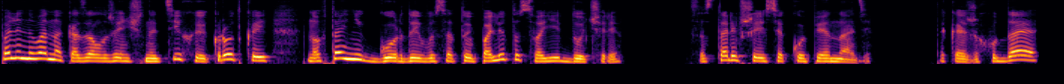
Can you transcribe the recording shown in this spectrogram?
Полина Ивановна оказалась женщиной тихой и кроткой, но втайне гордой высотой полета своей дочери. Состарившаяся копия Нади. Такая же худая,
